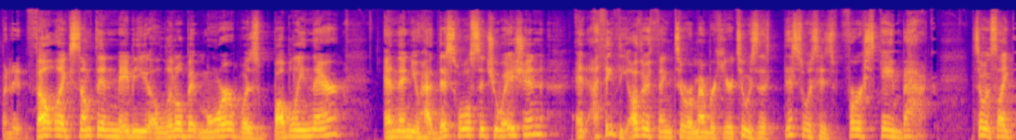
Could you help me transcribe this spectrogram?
But it felt like something maybe a little bit more was bubbling there. And then you had this whole situation. And I think the other thing to remember here, too, is that this was his first game back. So it's like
